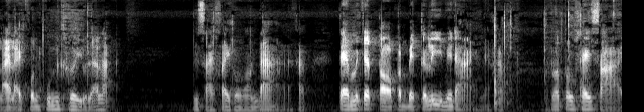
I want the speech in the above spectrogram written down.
หลาย ๆ คนคุ้นเคยอยู่แล้วล่ะ คือสายไฟของ Honda นะครับ แต่มันจะต่อกับแบตเตอรี่ไม่ได้นะครับ เราต้องใช้สาย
